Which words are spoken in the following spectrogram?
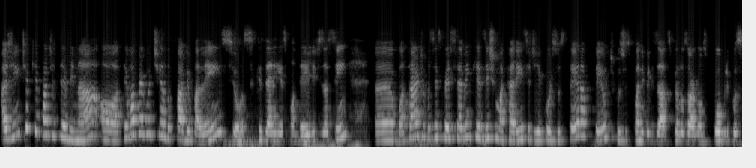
A gente aqui pode terminar, ó, tem uma perguntinha do Fábio Valêncio, se quiserem responder, ele diz assim, Uh, boa tarde. Vocês percebem que existe uma carência de recursos terapêuticos disponibilizados pelos órgãos públicos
